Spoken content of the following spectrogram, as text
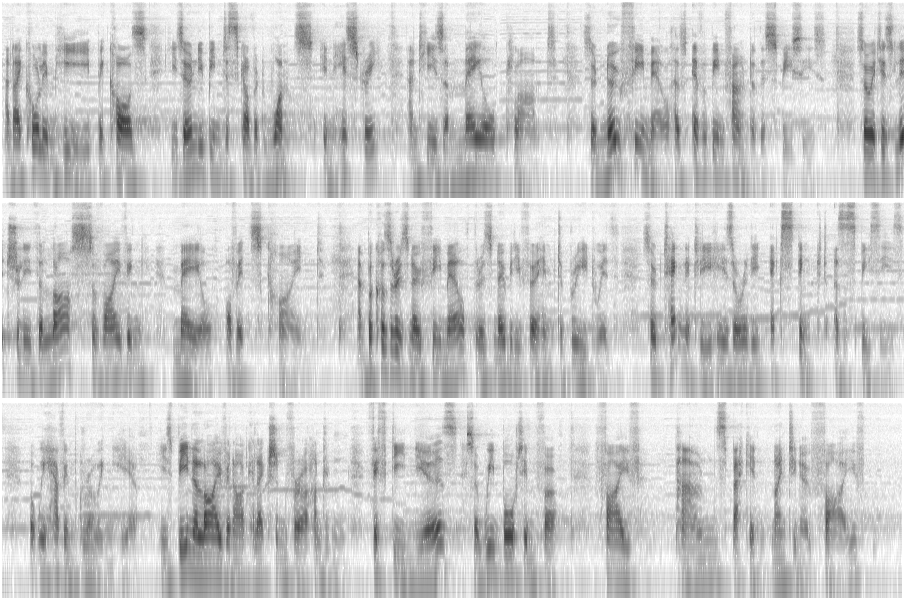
and I call him he because he's only been discovered once in history and he is a male plant. So no female has ever been found of this species. So it is literally the last surviving male of its kind. And because there is no female, there is nobody for him to breed with. So technically, he is already extinct as a species, but we have him growing here. He's been alive in our collection for 115 years, so we bought him for five pounds back in 1905.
